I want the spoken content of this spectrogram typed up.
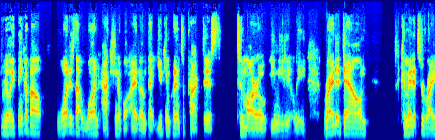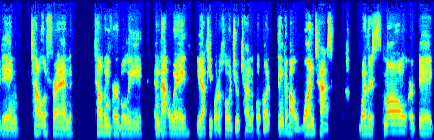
really think about what is that one actionable item that you can put into practice tomorrow immediately. Write it down, commit it to writing, tell a friend, tell them verbally, And that way you have people to hold you accountable. But think about one task, whether small or big,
